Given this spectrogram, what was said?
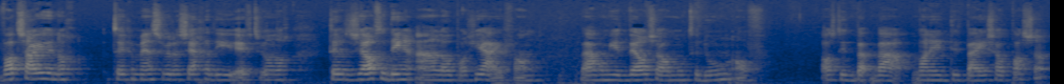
wat zou je nog tegen mensen willen zeggen die eventueel nog tegen dezelfde dingen aanlopen als jij? Van waarom je het wel zou moeten doen of als dit wanneer dit bij je zou passen?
